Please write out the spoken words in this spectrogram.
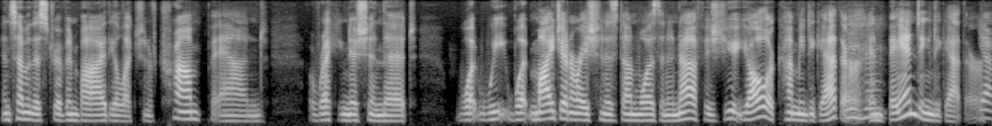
and some of this driven by the election of Trump and a recognition that what we, what my generation has done wasn't enough. Is you, y'all are coming together Mhm. and banding together, Yeah.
